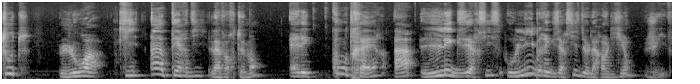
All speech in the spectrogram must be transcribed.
toute loi qui interdit l'avortement, elle est contraire à l'exercice, au libre exercice de la religion juive.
